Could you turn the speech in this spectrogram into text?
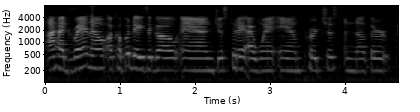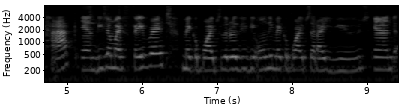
I had ran out a couple days ago and just today I went and purchased another pack. And these are my favorite makeup wipes, literally the only makeup wipes that I use. And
